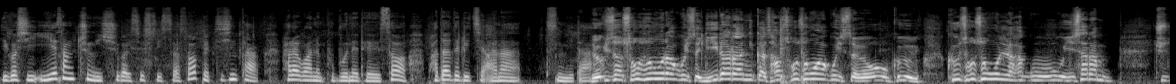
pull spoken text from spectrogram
이것이 이해상충 이슈가 있을 수 있어서 백지 신탁하라고 하는 부분에 대해서 받아들이지 않았 습니다. 여기서 소송을 하고 있어요. 일하라니까 소송하고 있어요. 그, 그 소송을 하고 이 사람 주,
